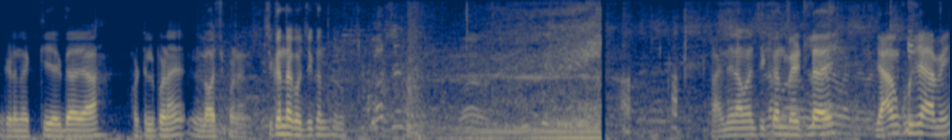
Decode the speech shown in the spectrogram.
इकडे नक्की एकदा या. हॉटेल पण आहे लॉज पण आहे. चिकन दाखव चिकन दाखव. फायनल आम्हाला चिकन भेटलं आहे जाम खुश आहे आम्ही.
